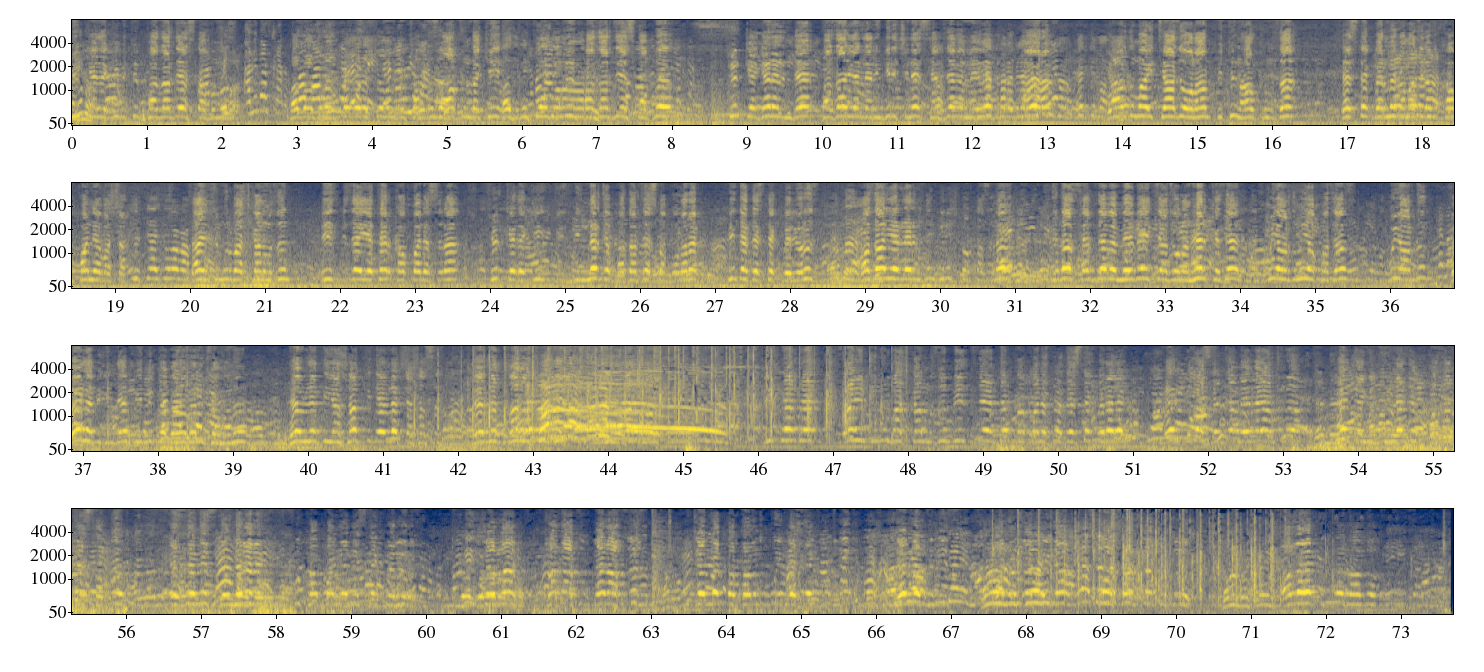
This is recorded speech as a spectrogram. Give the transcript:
Türkiye'deki bütün pazarcı esnafımız. Pazarcılar Federasyonu'nun çatısı altındaki bütün pazarcı esnafı Türkiye genelinde pazar yerlerinin girişine sebze ve meyve koyarak yardıma ihtiyacı olan bütün halkımıza destek vermek amacıyla bu kampanya başlattık. Sayın Cumhurbaşkanımızın biz bize yeter kampanyasına Türkiye'deki yüz binlerce pazarcı esnaf olarak biz de destek veriyoruz. Pazar yerlerimizin giriş noktasına gıda, sebze ve meyve ihtiyacı olan herkese bu yardımı yapacağız. Bu yardım böyle bir günde birlik ve beraberlik zamanı devleti yaşat ki devlet yaşasın. Devlet var olsun. Bizler de Sayın Cumhurbaşkanımızın biz bize kampanyasına destek vererek hem gıda sebze meyve yardımı hem de yüz binlerce pazarcı SMS göndererek bu kampanyaya destek veriyoruz. İnşallah kazasız belasız cennet vatanımız bu ümmetten kurtulur. Devletimiz anlayışıyla bu aşağıdan kurtulur. Allah hepinizden razı olsun.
